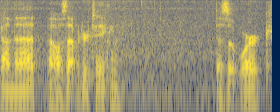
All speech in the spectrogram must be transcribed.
Covered on that. Oh, is that what you're taking? Does it work?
